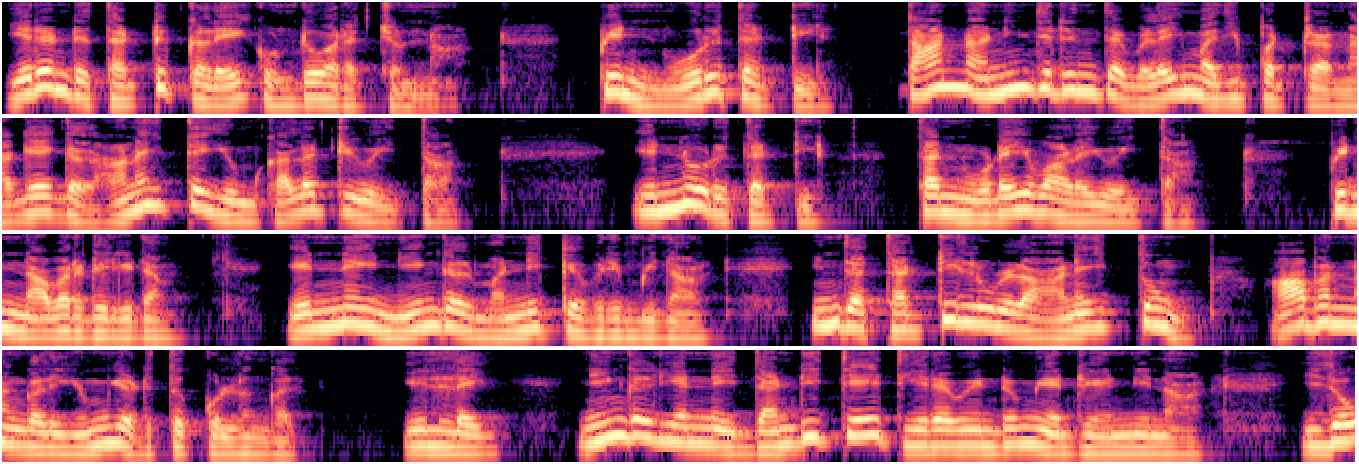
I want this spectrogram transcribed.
இரண்டு தட்டுக்களை கொண்டு வரச் சொன்னான். பின் ஒரு தட்டில் தான் அணிந்திருந்த விலை மதிப்பற்ற நகைகள் அனைத்தையும் கலற்றி வைத்தான். இன்னொரு தட்டில் தன் உடைவாளை வைத்தான். பின் அவர்களிடம் என்னை நீங்கள் மன்னிக்க விரும்பினால் இந்த தட்டில் உள்ள அனைத்தும் ஆபரணங்களையும் எடுத்துக்கொள்ளுங்கள் இல்லை நீங்கள் என்னை தண்டித்தே தீர வேண்டும் என்று எண்ணினார் இதோ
